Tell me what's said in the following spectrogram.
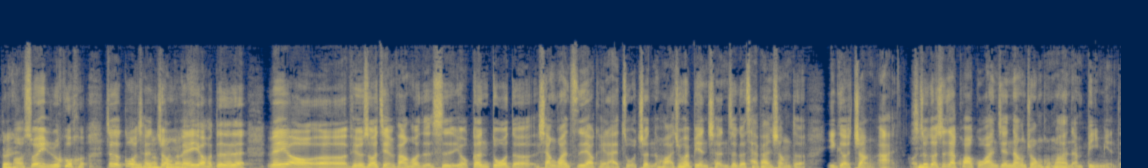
对哦，所以如果 这个过程中没有，对对对，没有呃，比如说检方或者是是有更多的相关资料可以来佐证的话，就会变成这个裁判上的一个障碍。哦，这个是在跨国案件当中恐怕很难避免的。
